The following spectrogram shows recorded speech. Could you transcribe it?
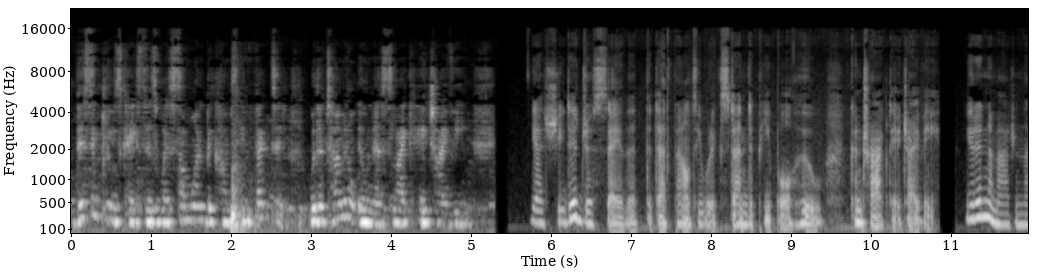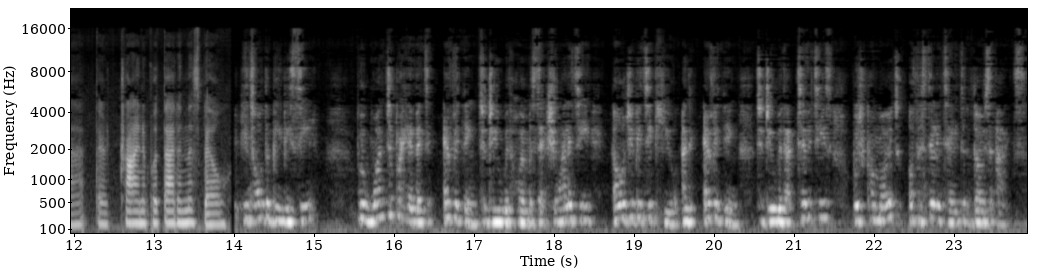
This includes cases where someone becomes infected with a terminal illness like HIV. Yes, she did just say that the death penalty would extend to people who contract HIV. You didn't imagine that. They're trying to put that in this bill. He told the BBC, We want to prohibit everything to do with homosexuality, LGBTQ, and everything to do with activities which promote or facilitate those acts.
